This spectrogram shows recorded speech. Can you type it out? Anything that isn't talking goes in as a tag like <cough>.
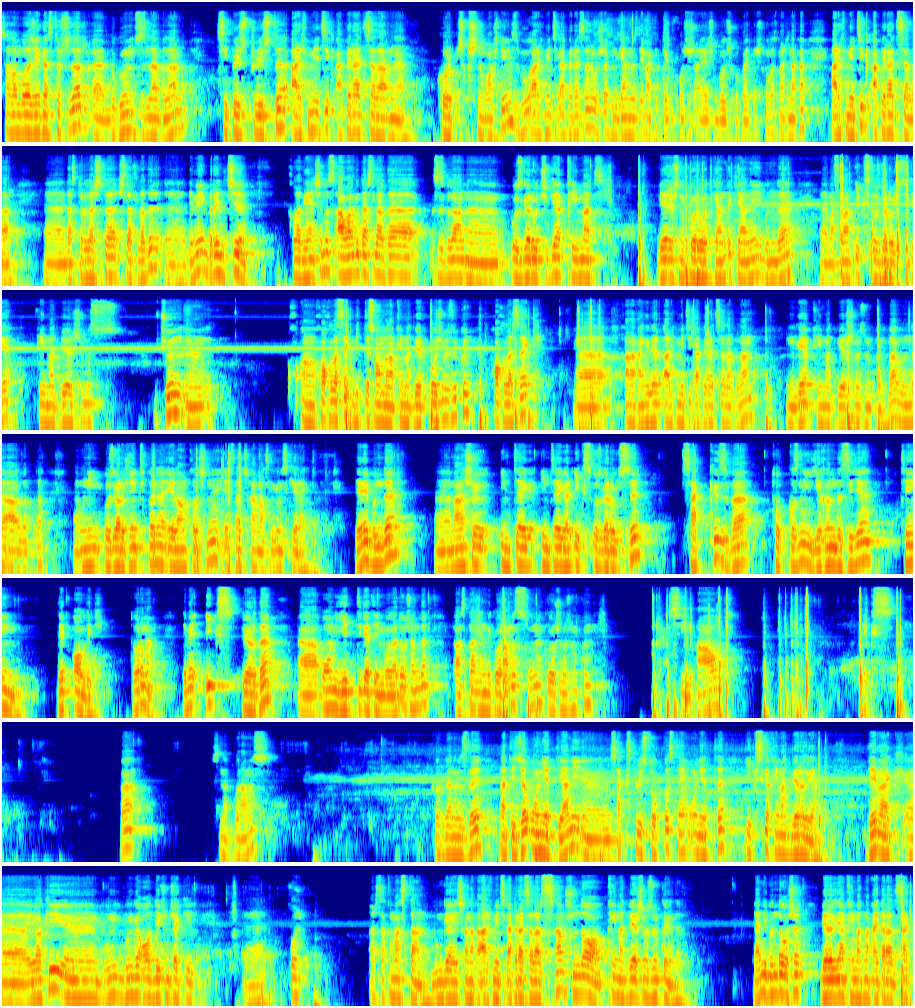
Salom bo'lajak dasturchilar, e, bugun sizlar bilan C++ da arifmetik operatsiyalarni ko'rib chiqishni boshlaymiz. Bu arifmetik operatsiyalar o'sha bilganimizdek maktabdagi qo'shish, ayirish, bo'lish, ko'paytirish, xullas mana shunaqa arifmetik operatsiyalar e, dasturlashda ishlatiladi. E, demak, birinchi qiladigan ishimiz avvalgi darslarda siz bilan o'zgaruvchiga qiymat berishni ko'rib o'tgandik. Ya'ni bunda masalan x o'zgaruvchisiga qiymat berishimiz uchun e, e, xohlasak bitta son bilan qiymat berib qo'yishimiz mumkin. Xohlasak e, qanaqangidir arifmetik operatsiyalar bilan unga qiymat berishimiz mumkin va bunda albatta uning o'zgaruvchining tipini e'lon qilishni esdan chiqarmasligimiz kerak. Demak bunda mana shu integer x o'zgaruvchisi sakkiz va to'qqizning yig'indisiga teng deb oldik. To'g'rimi? Demak x bu yerda o'n yettiga teng bo'ladi. O'shanda pastdan endi ko'ramiz. Buni ko'rishimiz mumkin. C out x. Va sinab ko'ramiz. Ko'rganimizdek natija 17 ya'ni 8 plyus 9 teng 17 x ga qiymat berilgan. Demak e, yoki e, bunga oddiy shunchaki e, narsa qilmasdan bunga hech qanaqa arifmetik operatsiyalarsiz ham shundoq qiymat berishimiz mumkin edi. Ya'ni bunda o'sha berilgan qiymatni qaytaradi sak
